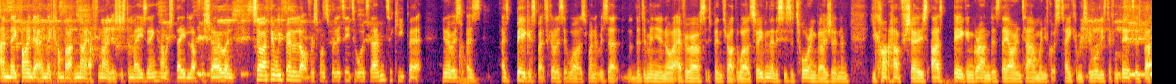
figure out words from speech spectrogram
and they find it and they come back night after night. It's just amazing how much they love the show. And so I think we feel a lot of responsibility towards them to keep it, you know, as as as big a spectacle as it was when it was at the Dominion or everywhere else it's been throughout the world. So even though this is a touring version and you can't have shows as big and grand as they are in town when you've got to take them to all these different theatres, but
